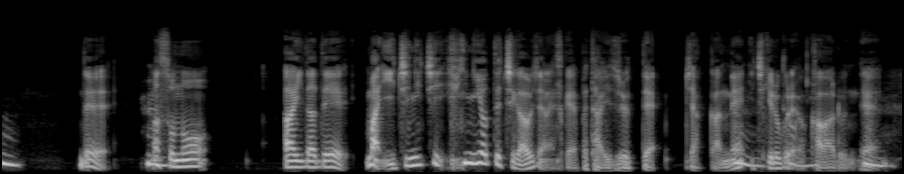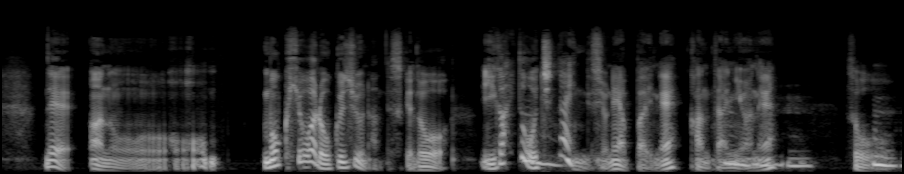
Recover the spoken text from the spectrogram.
うんで、うんまあ、その間で、まあ、1日、日によって違うじゃないですか、やっぱり体重って。若干ね、うん1キロぐらいは変わるんで。うんで、あのー目標は60なんですけど、意外と落ちないんですよね、やっぱりね。簡単にはね。。うんうんそう。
